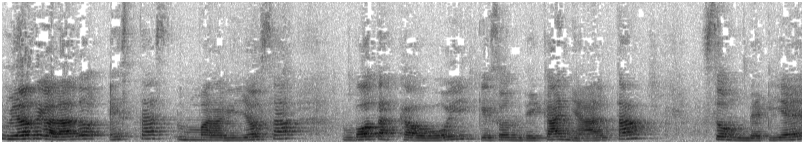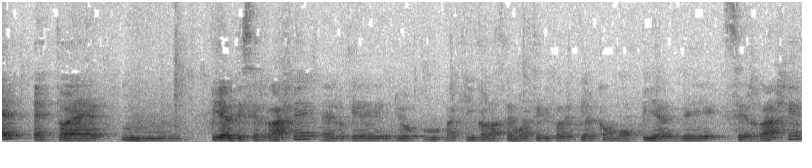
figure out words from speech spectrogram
me ha regalado estas maravillosas botas cowboy que son de caña alta, son de piel, esto es mmm, piel de serraje, es lo que yo aquí conocemos este tipo de piel como piel de serraje,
